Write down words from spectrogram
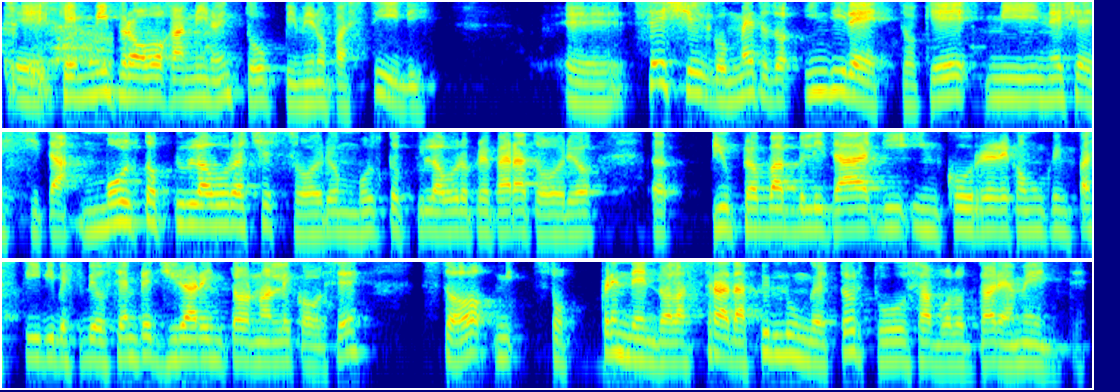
eh, che mi provoca meno intoppi, meno fastidi. Eh, se scelgo un metodo indiretto che mi necessita molto più lavoro accessorio, molto più lavoro preparatorio, eh, più probabilità di incorrere comunque in fastidi perché devo sempre girare intorno alle cose, sto, sto prendendo la strada più lunga e tortuosa volontariamente.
